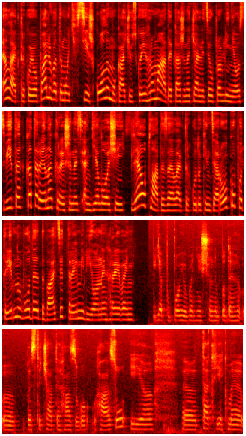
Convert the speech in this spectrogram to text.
Електрикою опалюватимуть всі школи Мукачівської громади, каже начальниця управління освіти Катерина Кришинець Андієлошій. Для оплати за електрику до кінця року потрібно буде 23 мільйони гривень. Є побоювання, що не буде е, вистачати газового газу, і е, е, так як ми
